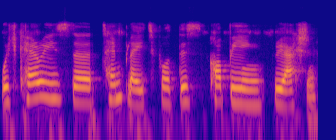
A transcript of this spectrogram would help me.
which carries the template for this copying reaction.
